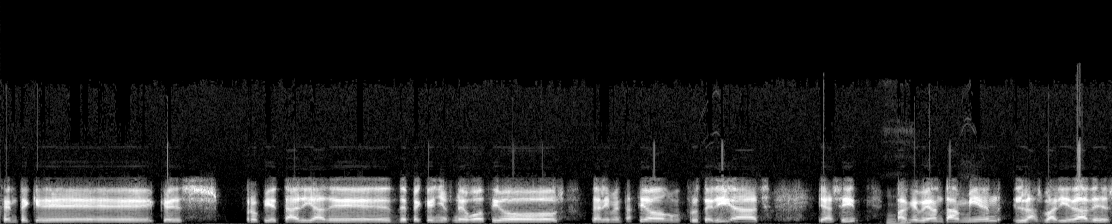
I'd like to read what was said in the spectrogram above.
gente que, que es propietaria de, pequeños negocios de alimentación, fruterías y así, para que vean también las variedades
